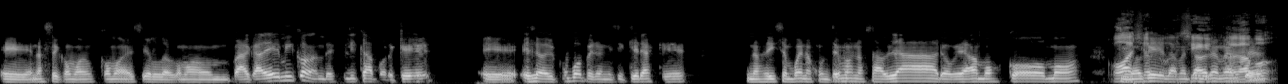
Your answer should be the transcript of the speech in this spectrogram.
eh, no sé cómo, cómo decirlo, como académico, donde explica por qué eh, es lo del cupo, pero ni siquiera es que nos dicen, bueno, juntémonos a hablar o veamos cómo. O sino haya- que sí, lamentablemente. hagamos,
